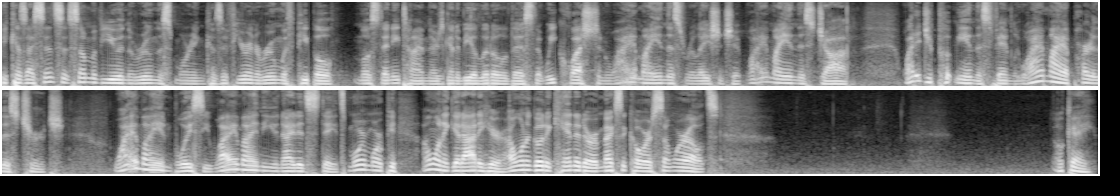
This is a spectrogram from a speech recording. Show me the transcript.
because I sense that some of you in the room this morning, because if you're in a room with people most any time, there's going to be a little of this that we question why am I in this relationship? Why am I in this job? Why did you put me in this family? Why am I a part of this church? Why am I in Boise? Why am I in the United States? More and more people. I want to get out of here. I want to go to Canada or Mexico or somewhere else. Okay.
